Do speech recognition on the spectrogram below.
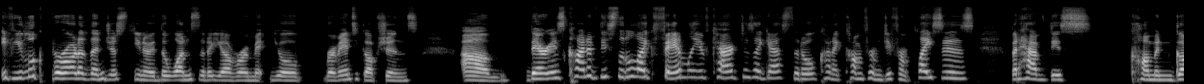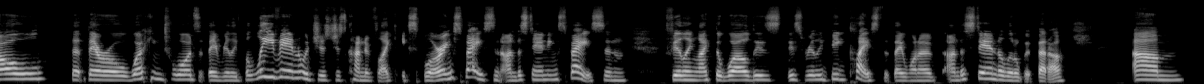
if you look broader than just, you know, the ones that are your rom- your romantic options, um, there is kind of this little like family of characters, I guess, that all kind of come from different places, but have this common goal that they're all working towards that they really believe in, which is just kind of like exploring space and understanding space and feeling like the world is this really big place that they want to understand a little bit better. Um,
